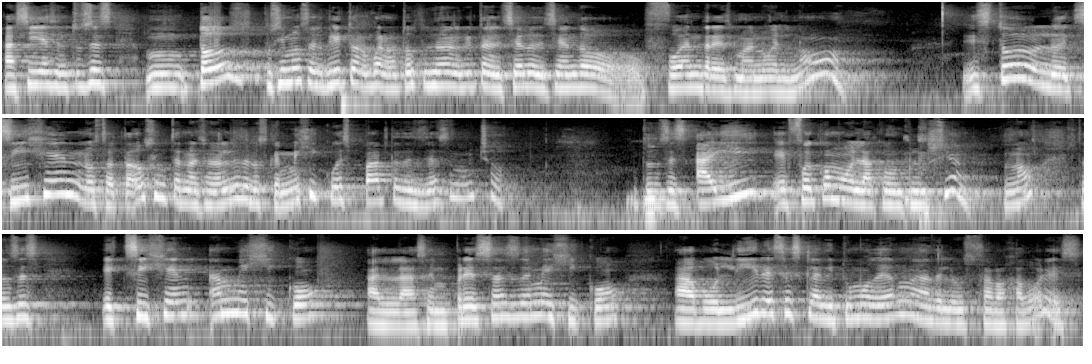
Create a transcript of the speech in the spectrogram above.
Así es, entonces mm, todos pusimos el grito, bueno, todos pusieron el grito en el cielo diciendo fue Andrés Manuel, no. Esto lo exigen los tratados internacionales de los que México es parte desde hace mucho. Entonces ahí eh, fue como la conclusión, ¿no? Entonces exigen a México a las empresas de México a abolir esa esclavitud moderna de los trabajadores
